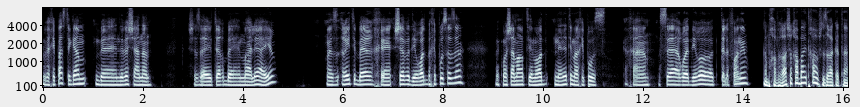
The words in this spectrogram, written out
וחיפשתי גם בנווה שאנן שזה יותר במעלה העיר. אז ראיתי בערך שבע דירות בחיפוש הזה וכמו שאמרתי מאוד נהניתי מהחיפוש ככה נוסע רואה דירות טלפונים. גם חברה שלך באה איתך או שזה רק אתה?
